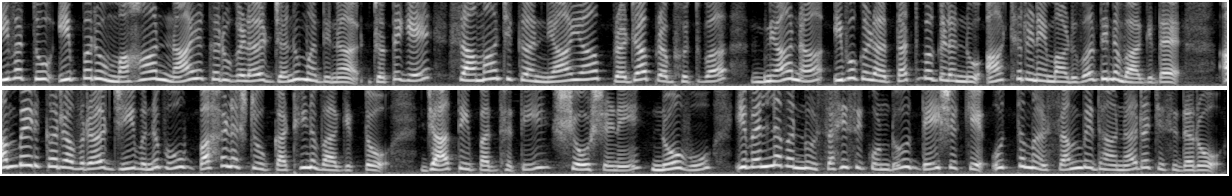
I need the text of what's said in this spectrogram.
ಇವತ್ತು ಇಬ್ಬರು ಮಹಾನ್ ನಾಯಕರುಗಳ ಜನ್ಮದಿನ ಜೊತೆಗೆ ಸಾಮಾಜಿಕ ನ್ಯಾಯ, ಪ್ರಜಾಪ್ರಭುತ್ವ, ಜ್ಞಾನ ಇವುಗಳ ತತ್ವಗಳನ್ನು ಆಚರಣೆ ಮಾಡುವ ದಿನವಾಗಿದೆ. ಅಂಬೇಡ್ಕರ್ ಅವರ ಜೀವನವು ಬಹಳಷ್ಟು ಕಠಿಣವಾಗಿತ್ತು. ಜಾತಿ ಪದ್ಧತಿ, ಶೋಷಣೆ, ನೋವು ಇವೆಲ್ಲವನ್ನು ಸಹಿಸಿಕೊಂಡು ದೇಶಕ್ಕೆ ಉತ್ತಮ ಸಂವಿಧಾನ ರಚಿಸಿದರು.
